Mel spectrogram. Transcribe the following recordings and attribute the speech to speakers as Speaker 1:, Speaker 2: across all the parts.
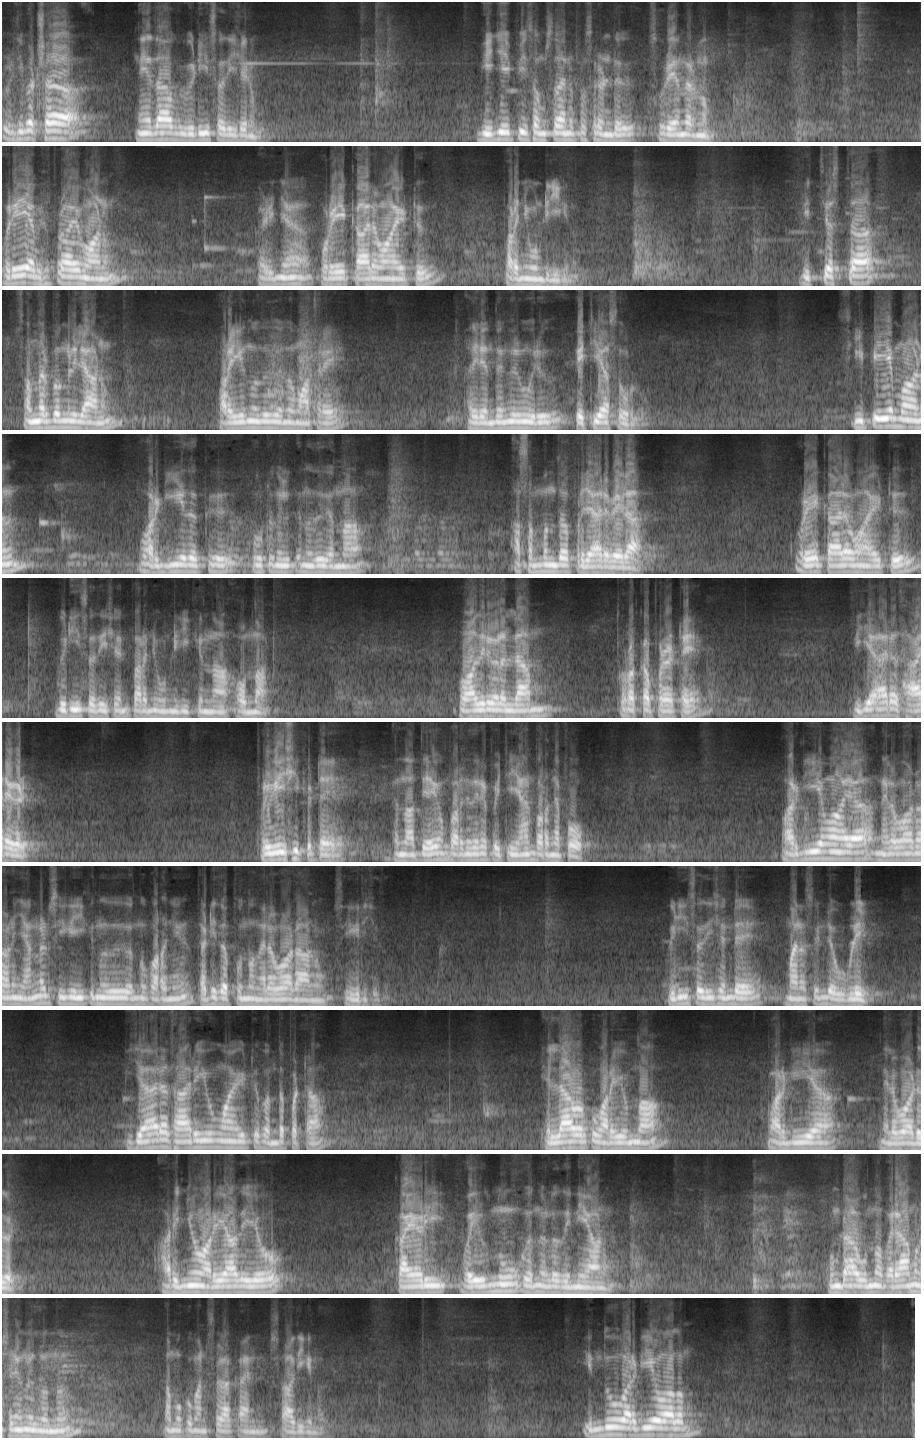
Speaker 1: പ്രതിപക്ഷ നേതാവ് V D സതീശനും ബി ജെ പി സംസ്ഥാന പ്രസിഡന്റ് സുരേന്ദ്രനും ഒരേ അഭിപ്രായമാണ് കഴിഞ്ഞ കുറേ കാലമായിട്ട് പറഞ്ഞുകൊണ്ടിരിക്കുന്നത്. വ്യത്യസ്ത സന്ദർഭങ്ങളിലാണ് പറയുന്നത് എന്ന് മാത്രമേ അതിലെന്തെങ്കിലും ഒരു വ്യത്യാസമുള്ളൂ. സി പി എം ആണ് വർഗീയതക്ക് കൂട്ടുനിൽക്കുന്നത് എന്ന അസംബന്ധ പ്രചാരവേല കുറേ കാലമായിട്ട് വി ഡി സതീശൻ പറഞ്ഞുകൊണ്ടിരിക്കുന്ന ഒന്നാണ്. വാതിലുകളെല്ലാം തുറക്കപ്പെടട്ടെ. വിചാരധാരകൾ പ്രവേശിക്കട്ടെ എന്ന് അദ്ദേഹം പറഞ്ഞതിനെപ്പറ്റി ഞാൻ പറഞ്ഞപ്പോൾ വർഗീയമായ നിലപാടാണ് ഞങ്ങൾ സ്വീകരിക്കുന്നത് എന്ന് പറഞ്ഞ് തടി തപ്പുന്ന നിലപാടാണ് സ്വീകരിച്ചത്. വി. ഡി. സതീശന്റെ മനസ്സിന്റെ ഉള്ളിൽ വിചാരധാരയുമായിട്ട് ബന്ധപ്പെട്ട എല്ലാവർക്കും അറിയുന്ന വർഗീയ നിലപാടുകൾ അറിഞ്ഞോ അറിയാതെയോ കയറി വരുന്നു എന്നുള്ളത് തന്നെയാണ് ഉണ്ടാകുന്ന പരാമർശങ്ങളിൽ നിന്ന് നമുക്ക് മനസ്സിലാക്കാൻ സാധിക്കുന്നത്. ഹിന്ദു വർഗീയവാദം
